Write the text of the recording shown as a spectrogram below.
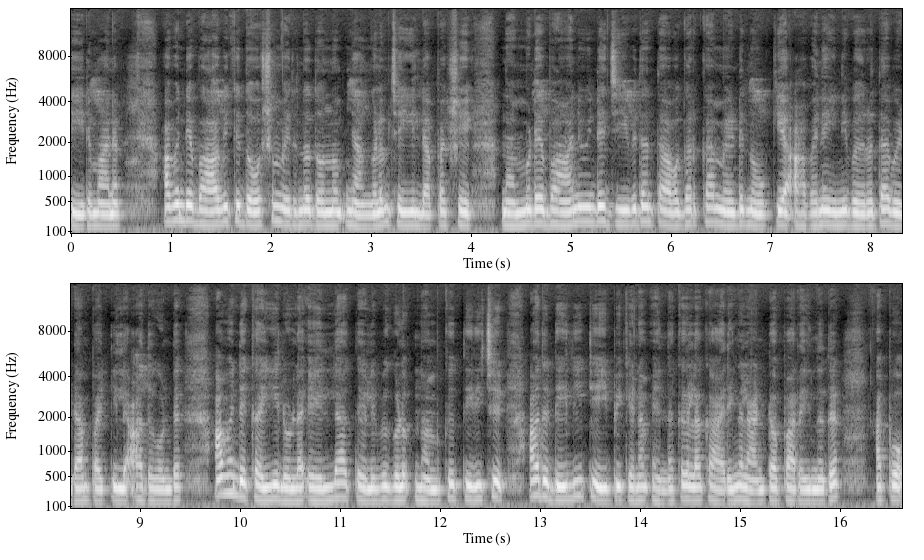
തീരുമാനം. അവന്റെ ഭാവിക്ക് ദോഷം വരുന്നതൊന്നും ഞങ്ങളും ചെയ്യില്ല. പക്ഷേ നമ്മുടെ ഭാനുവിന്റെ ജീവിതം തകർക്കാൻ വേണ്ടി നോക്കിയ അവനെ ഇനി വെറുതെ വിടാൻ പറ്റില്ല. അതുകൊണ്ട് അവന്റെ കയ്യിലുള്ള എല്ലാ തെളിവുകളും നമുക്ക് തിരിച്ച് അത് ഡിലീറ്റ് ചെയ്യിപ്പിക്കണം എന്നൊക്കെയുള്ള കാര്യങ്ങളാണ് കേട്ടോ പറയുന്നത്. അപ്പോൾ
